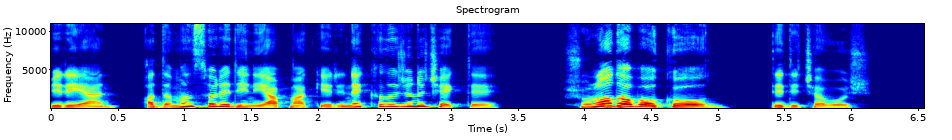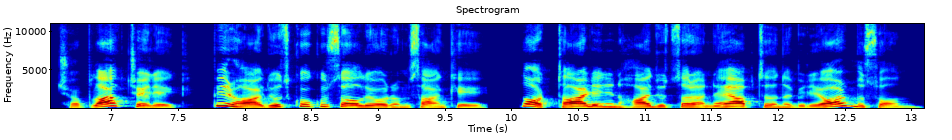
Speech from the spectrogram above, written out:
Brienne adamın söylediğini yapmak yerine kılıcını çekti. Şuna da bakın, dedi çavuş. Çıplak çelik, bir haydut kokusu alıyorum sanki. Lord Tarly'nin haydutlara ne yaptığını biliyor musun?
